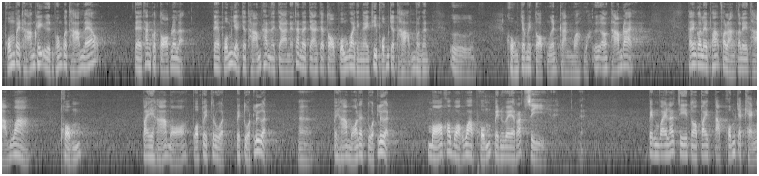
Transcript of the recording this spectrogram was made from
ผมไปถามที่อื่น ผมก็ถามแล้ว แต่ท่านก็ตอบแล้วล่ะ แต่ผมอยากจะถามท่านอาจารย์เนี่ยท่านอาจารย์จะตอบผมว่ายังไงที่ผมจะถามเหมือนกันเออ คงจะไม่ตอบเหมือนกันวะวะเออเอาถามได้ ท่านก็เลยพระฝรั่งก็เลยถามว่า ผมไปหาหมอ ผมไปตรวจไปตรวจเลือดอไปหาหมอแล้วตรวจเลือด หมอเขาบอกว่าผมเป็นไวรัสซีเป็นไวรัสซีต่อไปตับผมจะแข็ง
